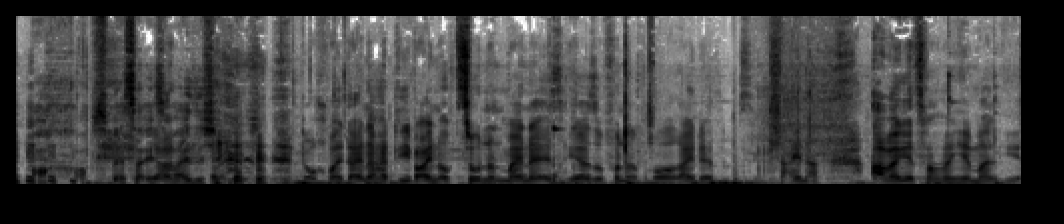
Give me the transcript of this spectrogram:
Ach, ob es besser ist, Ja. weiß ich ja nicht. Doch, weil deiner hat die Weinoption und meiner ist eher so von der Brauerei, der ist ein bisschen kleiner. Aber jetzt machen wir hier mal hier.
